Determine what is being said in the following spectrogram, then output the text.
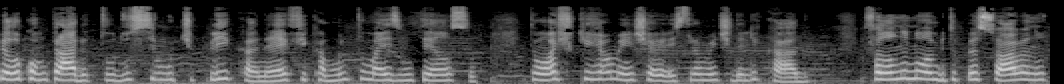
Pelo contrário, tudo se multiplica, né? Fica muito mais intenso. Então, acho que realmente é extremamente delicado. Falando no âmbito pessoal, eu não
